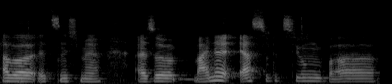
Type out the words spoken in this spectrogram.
aber jetzt nicht mehr. Also meine erste Beziehung war,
